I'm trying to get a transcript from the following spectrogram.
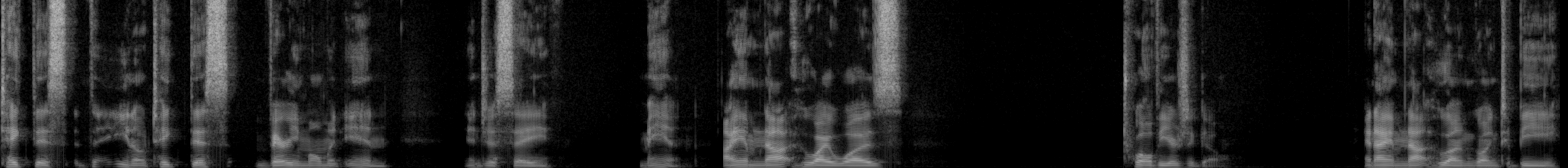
take this you know take this very moment in and just say man i am not who i was 12 years ago and i am not who i'm going to be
